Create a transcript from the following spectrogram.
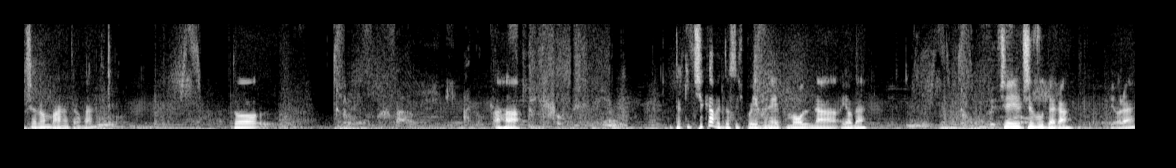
Przerąbane trochę. To... Aha. Taki ciekawy dosyć pojedynek mol na jodę. Czy, czy wudera biorę?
